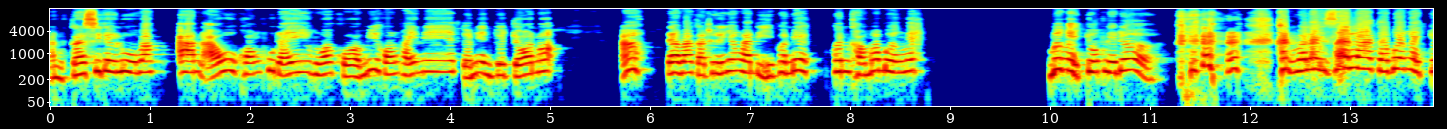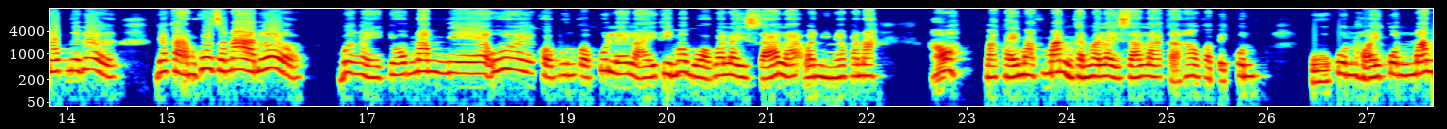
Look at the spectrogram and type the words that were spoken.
อันก็สิได้รู้ว่าอ่านเอาของผู้ใดหัวข้อมีของไผแน่ตัวเน้นตัวจอเนาะอ้าวแต่ว่าก็ถือยังว่าดีเพิ่นเด้เพิ่นเขามาเบิ่งแหมเบิ่งให้จบแน่เด้อคันว่าไหลสาระก็เบิ่งให้จบแน่เด้ออย่าขามโฆษณาเด้อ เบิ่งให้จบนำแน่โอ้ย ขอบุญขอบคุณหลาย ๆ ที่มาบอกว่าไร้สาระวันนี้แม่พะนะเฮามักไผมักมันคันว่าไร้สาระก็เฮาก็ไปคนปูคนหอยคนมั่น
